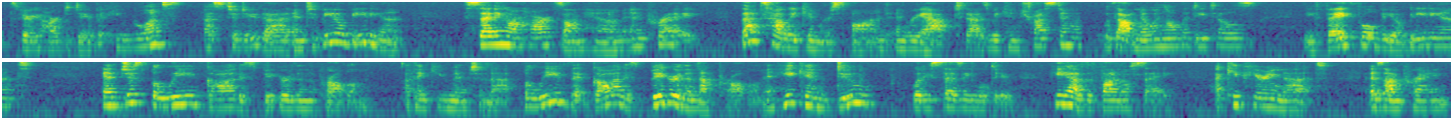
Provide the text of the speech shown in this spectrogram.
It's very hard to do, but He wants us to do that and to be obedient setting our hearts on Him and pray. That's how we can respond and react to we can trust Him without knowing all the details, be faithful, be obedient, and just believe God is bigger than the problem. I think you mentioned that. Believe that God is bigger than that problem and He can do what He says He will do. He has the final say. I keep hearing that as I'm praying.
